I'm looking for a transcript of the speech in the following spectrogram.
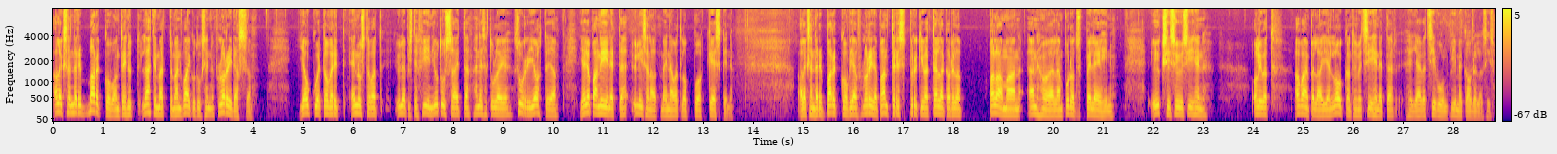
Aleksander Barkov on tehnyt lähtemättömän vaikutuksen Floridassa. Joukkuetoverit ennustavat Yle.fiin jutussa, että hänestä tulee suuri johtaja ja jopa niin, että ylisanat meinaavat loppua kesken. Alexander Barkov ja Florida Panthers pyrkivät tällä kaudella palaamaan NHLn pudotuspeleihin. Yksi syy siihen olivat avainpelaajien loukkaantumiset siihen, että he jäivät sivuun viime kaudella siis.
